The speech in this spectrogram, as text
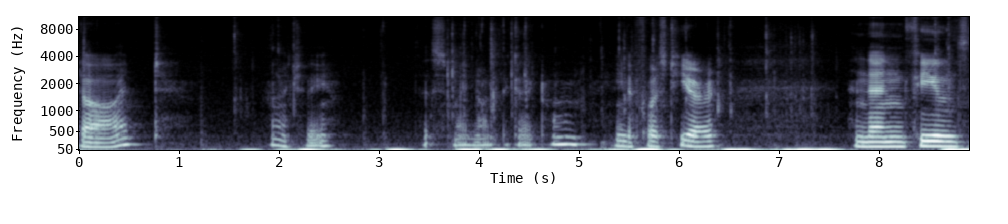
Dot actually this might not be the correct one. We need a first here. And then fields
